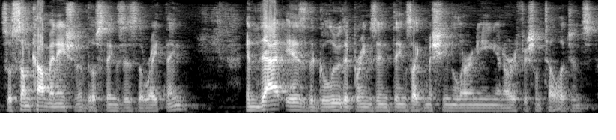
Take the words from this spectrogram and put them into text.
So some combination of those things is the right thing. And that is the glue that brings in things like machine learning and artificial intelligence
